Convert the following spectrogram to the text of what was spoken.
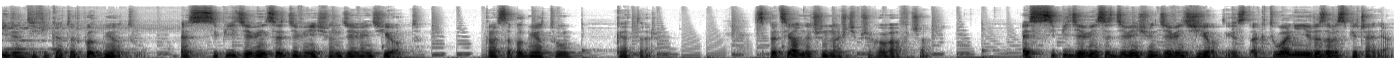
Identyfikator podmiotu. SCP-999-J Klasa podmiotu Keter. Specjalne czynności przechowawcze. SCP-999-J jest aktualnie nie do zabezpieczenia.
